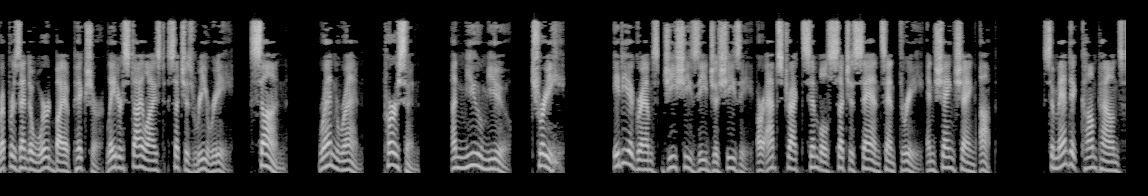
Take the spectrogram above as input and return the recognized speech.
represent a word by a picture later stylized such as ri ri sun, ren ren person, and mu mu tree. Ideograms are abstract symbols such as san san 3 and shang shang up. Semantic compounds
